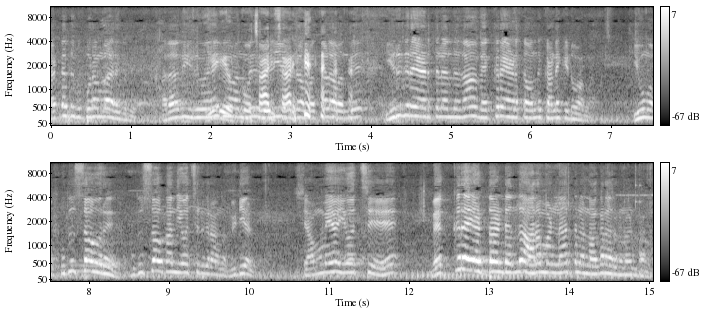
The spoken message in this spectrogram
சட்டத்துக்கு புறம்பா இருக்குது. அதாவது இதுவரைக்கும் வந்து வெளியேற்ற மக்களை வந்து இருக்கிற இடத்துல இருந்து தான் வைக்கிற இடத்த வந்து கணக்கிடுவாங்க. இவங்க புதுசா ஒரு புதுசா உட்காந்து யோசிச்சிருக்கிறாங்க விடியல். செம்மையா யோசிச்சு வைக்கிற இடத்தாண்டு இருந்து அரை மணி நேரத்துல நகரம் இருக்கணும்ட்டாங்க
